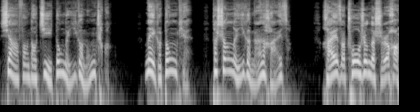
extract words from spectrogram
下放到冀东的一个农场。那个冬天，他生了一个男孩子。孩子出生的时候，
